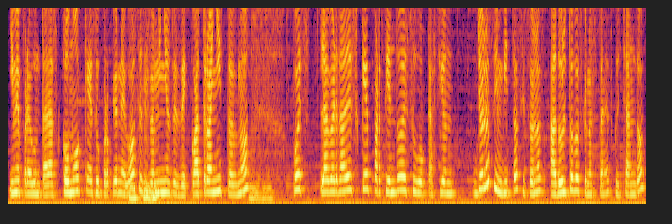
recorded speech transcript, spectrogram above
Y me preguntarás, ¿cómo que su propio negocio? Si son niños desde cuatro añitos, ¿no? Pues la verdad es que partiendo de su vocación yo los invito, si son los adultos los que nos están escuchando,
